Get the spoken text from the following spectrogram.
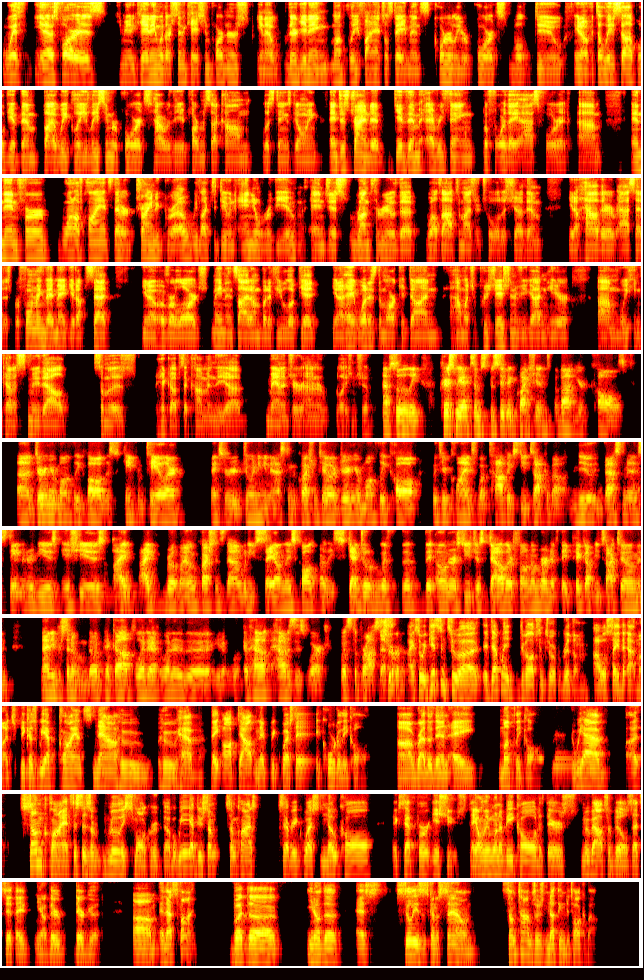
with you know, as far as communicating with our syndication partners you know they're getting monthly financial statements quarterly reports we'll do you know if it's a lease up we'll give them biweekly leasing reports how are the apartments.com listings going and just trying to give them everything before they ask for it um, and then for one-off clients that are trying to grow we'd like to do an annual review and just run through the wealth optimizer tool to show them you know how their asset is performing they may get upset you know, over a large maintenance item. But if you look at, you know, hey, what has the market done? How much appreciation have you gotten here? Um, we can kind of smooth out some of those hiccups that come in the uh, manager owner relationship. Absolutely. Chris, we had some specific questions about your calls. Uh, during your monthly call, this came from Taylor. Thanks for joining and asking the question, Taylor. During your monthly call, with your clients what topics do you talk about? New investments statement reviews issues? I i wrote my own questions down. What do you say on these calls? Are they scheduled with the the owners? Do you just dial their phone number? And if they pick up you talk to them? And 90% of them don't pick up what are, what are the you know how how does this work what's the process sure so it gets into a it definitely develops into a rhythm i will say that much because we have clients now who who have they opt out and they request a, quarterly call uh, rather than a monthly call. We have uh, some clients. This is a really small group though, but we have do some some clients that request no call except for issues. They only want to be called if there's move outs or bills. That's it. They you know they're they're good, um, and that's fine. But the you know the as silly as it's going to sound, sometimes there's nothing to talk about.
